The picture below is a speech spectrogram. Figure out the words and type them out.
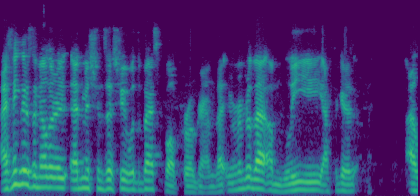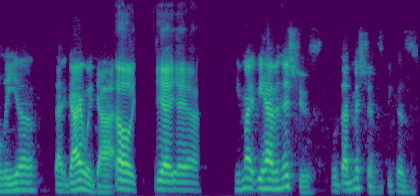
I think there's another admissions issue with the basketball program. That you remember that um Lee, I forget, Aliyah, that guy we got. Oh yeah, yeah, yeah. he might be having issues with admissions because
